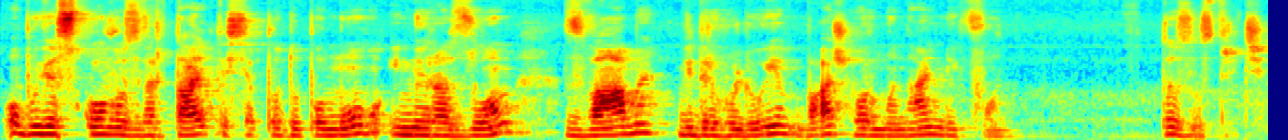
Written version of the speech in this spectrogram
обов'язково звертайтеся по допомогу, і ми разом з вами відрегулюємо ваш гормональний фон. До зустрічі!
